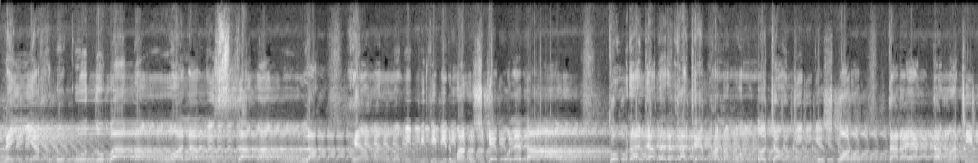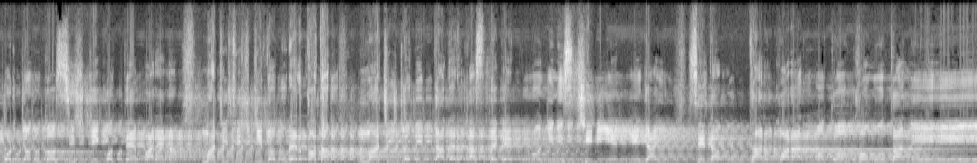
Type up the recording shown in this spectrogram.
لن يخلقوا ذبابا ولو استمعوا له হে আমার নবী পৃথিবীর মানুষকে বলে দাও তোমরা যাদের কাছে ভালো মন্দ চাও জিজ্ঞেস করো তারা একটা মাছি পর্যন্ত সৃষ্টি করতে পারে না মাছি সৃষ্টি তো দূরের কথা মাছি যদি তাদের কাছ থেকে কোনো জিনিস ছিনিয়ে নিয়ে যায় সেটা উদ্ধার করার মতো ক্ষমতা নেই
